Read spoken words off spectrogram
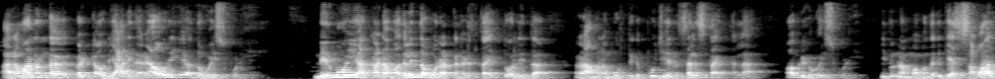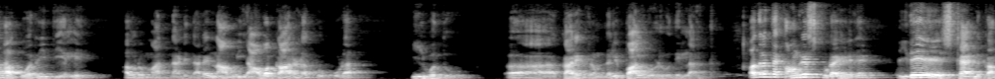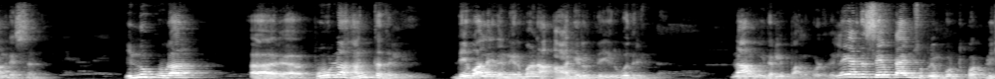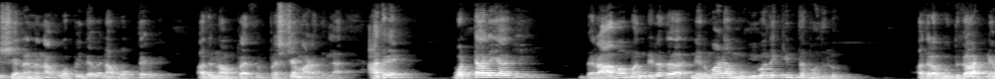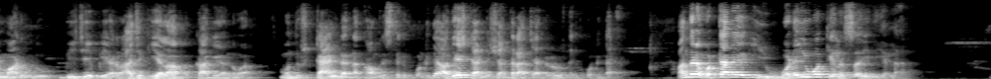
ಆ ರಮಾನಂದ ಕಲ್ಟ್ ಅವ್ರು ಯಾರಿದ್ದಾರೆ, ಅವರಿಗೆ ಅದನ್ನು ವಹಿಸ್ಕೊಡಿ. ನಿರ್ಮೋಹಿ ಅಖಾಡ ಮೊದಲಿಂದ ಹೋರಾಟ ನಡೆಸ್ತಾ ಇತ್ತು, ಅಲ್ಲಿದ್ದ ರಾಮನ ಮೂರ್ತಿಗೆ ಪೂಜೆಯನ್ನು ಸಲ್ಲಿಸ್ತಾ ಇತ್ತಲ್ಲ, ಅವರಿಗೆ ವಹಿಸಿಕೊಡಿ. ಇದು ನಮ್ಮ ಒಂದು ರೀತಿಯ ಸವಾಲು ಹಾಕುವ ರೀತಿಯಲ್ಲಿ ಅವರು ಮಾತನಾಡಿದ್ದಾರೆ. ನಾವು ಯಾವ ಕಾರಣಕ್ಕೂ ಕೂಡ ಈ ಒಂದು ಕಾರ್ಯಕ್ರಮದಲ್ಲಿ ಪಾಲ್ಗೊಳ್ಳುವುದಿಲ್ಲ ಅಂತ. ಅದರಂತೆ ಕಾಂಗ್ರೆಸ್ ಕೂಡ ಹೇಳಿದೆ, ಇದೇ ಸ್ಟ್ಯಾಂಡ್ ಕಾಂಗ್ರೆಸ್ ಇನ್ನೂ ಕೂಡ ಪೂರ್ಣ ಹಂತದಲ್ಲಿ ದೇವಾಲಯದ ನಿರ್ಮಾಣ ಆಗಿರದೇ ಇರುವುದರಿಂದ ನಾವು ಇದರಲ್ಲಿ ಪಾಲ್ಗೊಳ್ಳೋದಿಲ್ಲ at the same time Supreme Court ಕೊಟ್ಟ ಡಿಸಿಷನನ್ನು ನಾವು ಒಪ್ಪಿದ್ದೇವೆ, ನಾವು ಒಪ್ತೇವೆ. ಅದನ್ನು ನಾವು ಪ್ರ- ಪ್ರಶ್ನೆ ಮಾಡೋದಿಲ್ಲ. ಆದರೆ, ಒಟ್ಟಾರೆಯಾಗಿ ರಾಮ ಮಂದಿರದ ನಿರ್ಮಾಣ ಮುಗಿಯುವುದಕ್ಕಿಂತ ಮೊದಲು ಅದರ ಉದ್ಘಾಟನೆ ಮಾಡುವುದು ಬಿ ಜೆ ಪಿಯ ರಾಜಕೀಯ ಲಾಭಕ್ಕಾಗಿ ಅನ್ನುವ ಒಂದು ಸ್ಟ್ಯಾಂಡನ್ನು ಕಾಂಗ್ರೆಸ್ ತೆಗೆದುಕೊಂಡಿದೆ. ಅದೇ ಸ್ಟ್ಯಾಂಡ್ ಶಂಕರಾಚಾರ್ಯರು ತೆಗೆದುಕೊಂಡಿದ್ದಾರೆ. ಅಂದರೆ ಒಟ್ಟಾರೆಯಾಗಿ ಒಡೆಯುವ ಕೆಲಸ ಇದೆಯಲ್ಲ.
